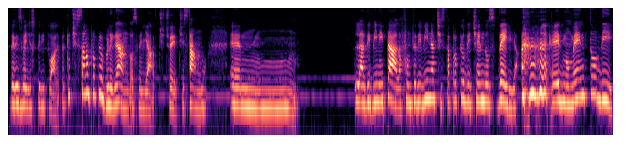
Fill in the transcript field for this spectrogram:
del risveglio spirituale, perché ci stanno proprio obbligando a svegliarci, cioè ci stanno. Ehm, la divinità, la fonte divina ci sta proprio dicendo sveglia, è il momento di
